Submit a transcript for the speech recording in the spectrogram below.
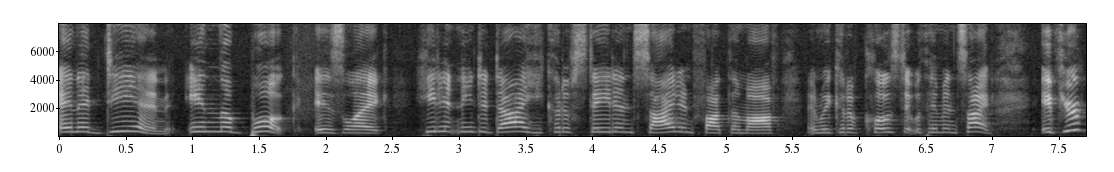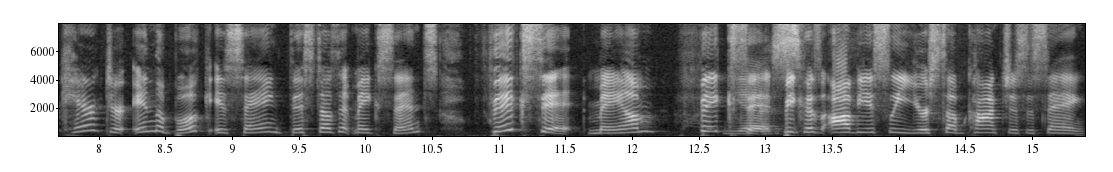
And Aedion in the book is like, he didn't need to die. He could have stayed inside and fought them off, and we could have closed it with him inside. If your character in the book is saying this doesn't make sense, fix it, ma'am. Fix Yes. it. Because obviously your subconscious is saying,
